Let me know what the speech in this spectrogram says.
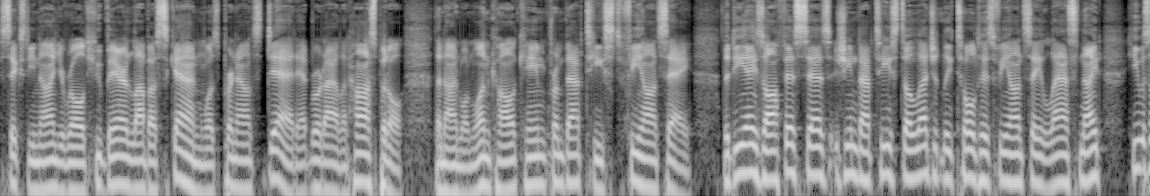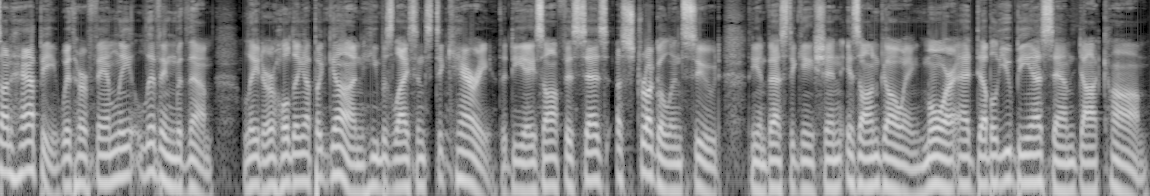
69 year old Hubert Labascan was pronounced dead at Rhode Island Hospital. The 911 call came from Baptiste's fiance. The DA's office says Jean Baptiste allegedly told his fiance last night he was unhappy with her family living with them. Later, holding up a gun he was licensed to carry. The DA's office says a struggle ensued. The investigation is ongoing. More at WBSM.com.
